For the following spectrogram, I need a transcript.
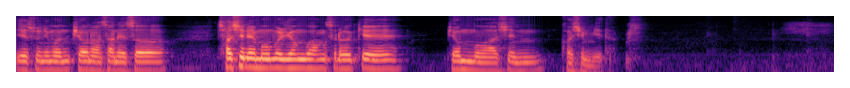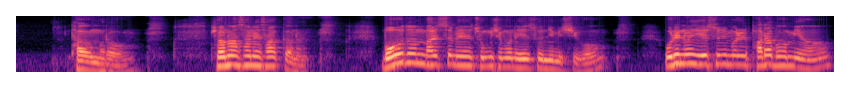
예수님은 변화산에서 자신의 몸을 영광스럽게 변모하신 것입니다. 다음으로 변화산의 사건은 모든 말씀의 중심은 예수님이시고 우리는 예수님을 바라보며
